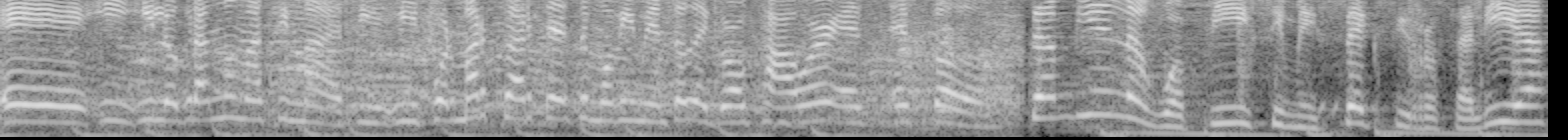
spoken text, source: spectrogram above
eh, y, y logrando más y más. Y, y formar parte de ese movimiento de Girl Power es, es todo. También la guapísima y sexy Rosalía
